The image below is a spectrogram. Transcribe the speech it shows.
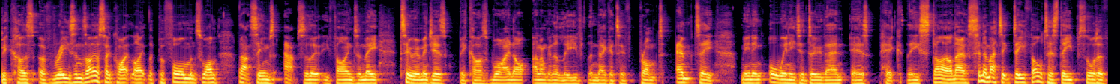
because of reasons. I also quite like the performance one. That seems absolutely fine to me. Two images because why not? And I'm going to leave the negative prompt empty, meaning all we need to do then is pick the style. Now, cinematic default is the sort of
